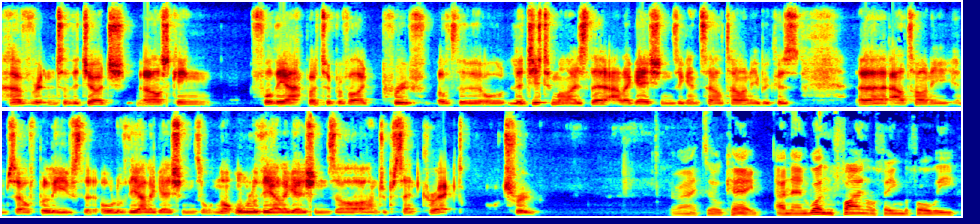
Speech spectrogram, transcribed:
have written to the judge asking for the APA to provide proof of the or legitimize their allegations against Al Thani because uh, Al Thani himself believes that all of the allegations or not all of the allegations are 100% correct or true. Right. Okay. And then one final thing before we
